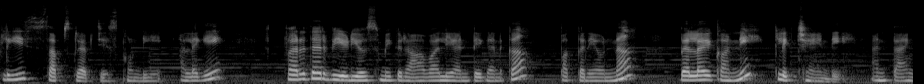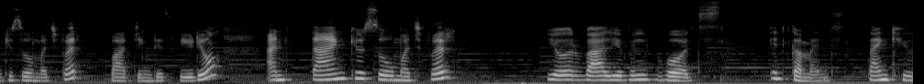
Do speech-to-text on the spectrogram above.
ప్లీజ్ సబ్స్క్రైబ్ చేసుకోండి. అలాగే ఫర్దర్ వీడియోస్ మీకు రావాలి అంటే కనుక పక్కనే ఉన్న బెల్ ఐకాన్ని క్లిక్ చేయండి. And thank you so much for watching this video and thank you so much for your valuable words in comments thank you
